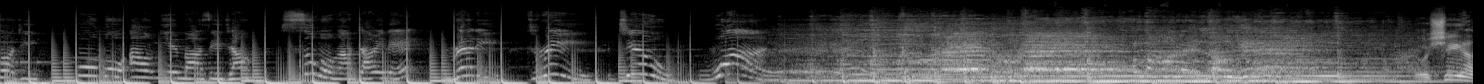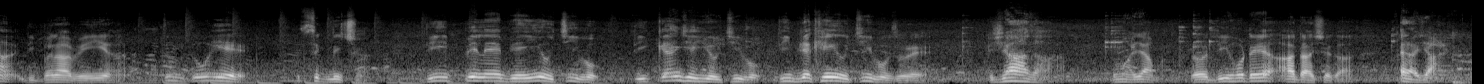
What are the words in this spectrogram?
စော့ကြီးပိုမိုအောင်မြင်ပါစေကြောင်းစွတ်မုံအောင်တောင်းရင်းနဲ့ ready 3 2 1ဟိုရှေ့ကဒီဗနာဘင်ကြီးကသူ့တို့ရဲ့ signature ဒီပင်လယ်ပြင်ကြီးကိုကြည့်ဖို့ဒီကမ်းခြေကြီးကိုကြည့်ဖို့ဒီမြက်ခင်းကိုကြည့်ဖို့ဆိုတော့အရသာဘယ်မှာရမှာအဲ့တော့ဒီဟိုတယ်ရဲ့အာတာရှက်ကအဲ့ဒါရတယ်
